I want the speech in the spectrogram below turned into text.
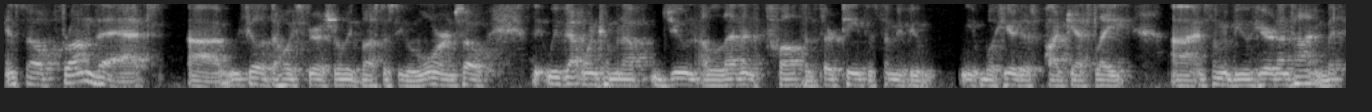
And so from that, uh, we feel that the Holy Spirit's really blessed us even more. And so th- we've got one coming up June 11th, 12th, and 13th. And some of you will hear this podcast late, uh, and some of you hear it on time. But,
